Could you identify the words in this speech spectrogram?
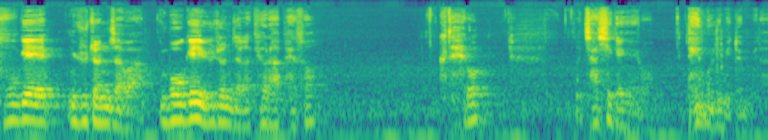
북의 유전자와 목의 유전자가 결합해서 그대로 자식에게로 대물림이 됩니다.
